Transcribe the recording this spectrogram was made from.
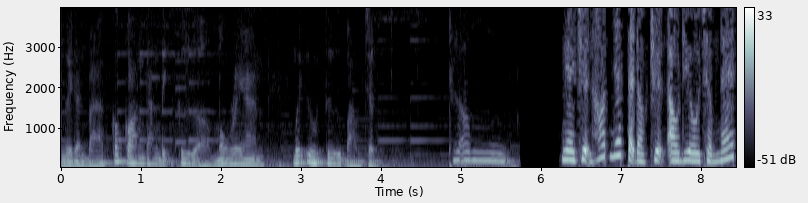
người đàn bà có con đang định cư ở Montreal mới ưu tư bảo Trực. Thưa ông, Nghe chuyện hot nhất tại đọc truyện audio.net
